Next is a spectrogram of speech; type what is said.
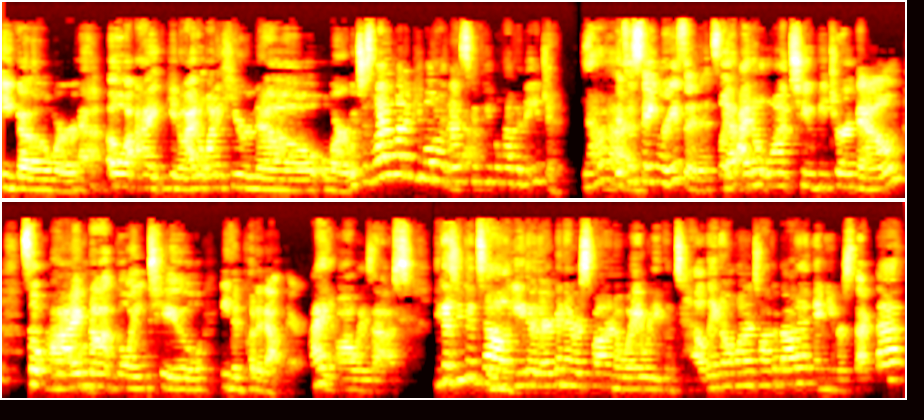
ego or Yeah. oh, I you know I don't want to hear no or which is why a lot of people don't ask Yeah. if people have an agent. Yeah. It's the same reason. It's like. I don't want to be turned down, so Wow. I'm not going to even put it out there. I always ask because you can tell mm. either they're going to respond in a way where you can tell they don't want to talk about it and you respect that,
